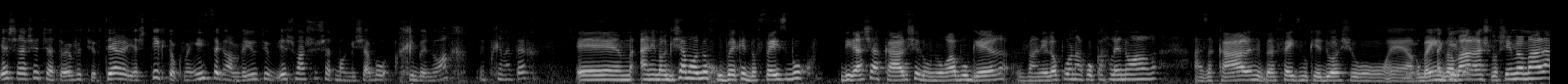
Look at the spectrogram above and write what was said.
יש רשת שאת אוהבת יותר, יש טיק טוק ואינסטגרם ויוטיוב, יש משהו שאת מרגישה בו הכי בנוח מבחינתך? אמ, אני מרגישה מאוד מחובקת בפייסבוק, בגלל שהקהל שלי הוא נורא בוגר, ואני לא פונה כל כך לנוער, אז הקהל בפייסבוק ידוע שהוא אה, 40 הגיל. ומעלה, 30 ומעלה,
